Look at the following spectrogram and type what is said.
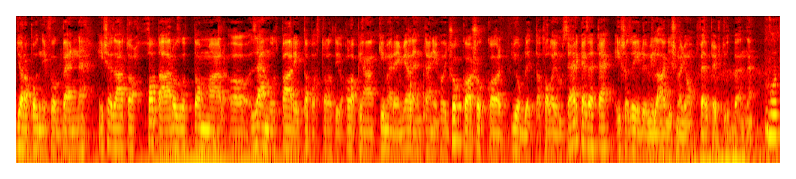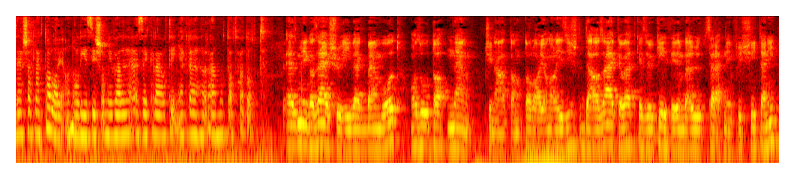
gyarapodni fog benne, és ezáltal határozottan már az elmúlt pár év tapasztalati alapján kimerem jelenteni, hogy sokkal-sokkal jobb lett a talajom szerkezete, és az élővilág is nagyon felpöstült benne. Volt esetleg talajanalízis, amivel ezekre a tényekre rámutathatott? Ez még az első években volt, azóta nem csináltam talajanalízist, de az elkövetkező két éven belül szeretném frissíteni,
